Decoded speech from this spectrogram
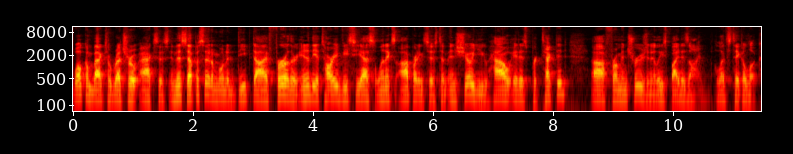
Welcome back to Retro Axis. In this episode, I'm going to deep dive further into the Atari VCS Linux operating system and show you how it is protected uh, from intrusion, at least by design. Let's take a look.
